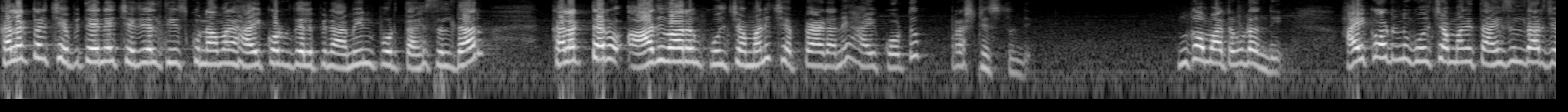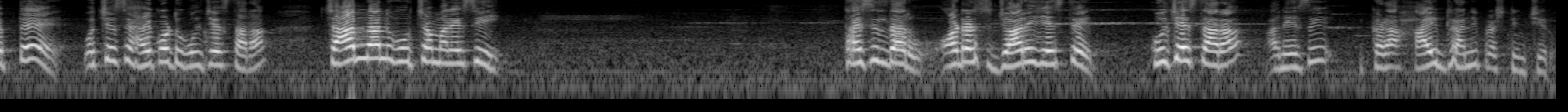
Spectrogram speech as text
కలెక్టర్ చెబితేనే చర్యలు తీసుకున్నామని హైకోర్టుకు తెలిపిన అమీన్పూర్ తహసీల్దార్ కలెక్టర్ ఆదివారం కూల్చామని చెప్పాడని హైకోర్టు ప్రశ్నిస్తుంది. ఇంకో మాట కూడా ఉంది. హైకోర్టును కూల్చామని తహసీల్దార్ చెప్తే వచ్చేసి హైకోర్టు కూల్చేస్తారా చార్మినార్ను కూర్చోమనేసి తహసీల్దారు ఆర్డర్స్ జారీ చేస్తే కూల్చేస్తారా అనేసి ఇక్కడ హైడ్రాని ప్రశ్నించారు.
